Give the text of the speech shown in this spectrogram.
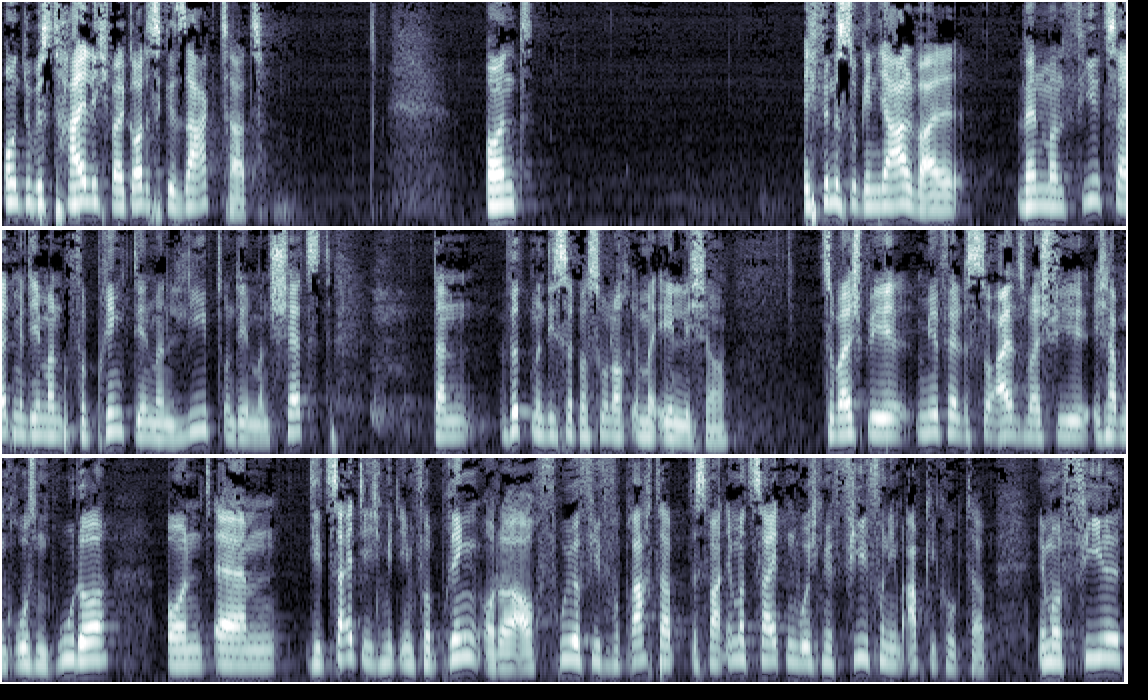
und du bist heilig, weil Gott es gesagt hat. Und ich finde es so genial, weil wenn man viel Zeit mit jemandem verbringt, den man liebt und den man schätzt, dann wird man dieser Person auch immer ähnlicher. Zum Beispiel, mir fällt es so ein, zum Beispiel, ich habe einen großen Bruder und ähm, die Zeit, die ich mit ihm verbringe oder auch früher viel verbracht habe, das waren immer Zeiten, wo ich mir viel von ihm abgeguckt habe, immer viel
